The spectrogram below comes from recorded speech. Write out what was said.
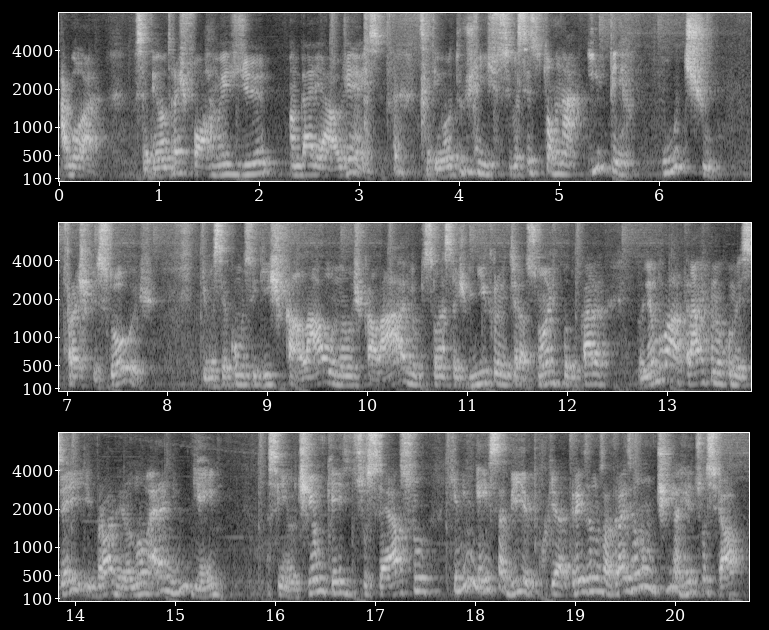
Agora, você tem outras formas de angariar audiência. Você tem outros nichos. Se você se tornar hiper útil para as pessoas, e você conseguir escalar ou não escalável, que são essas micro interações, quando o cara. Eu lembro lá atrás quando eu comecei, e brother, eu não era ninguém. Assim, eu tinha um case de sucesso que ninguém sabia, porque há três anos atrás eu não tinha rede social.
